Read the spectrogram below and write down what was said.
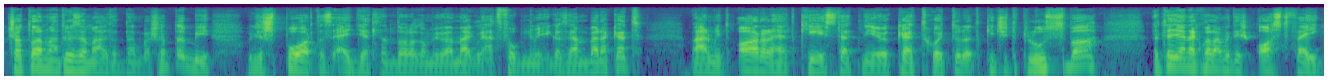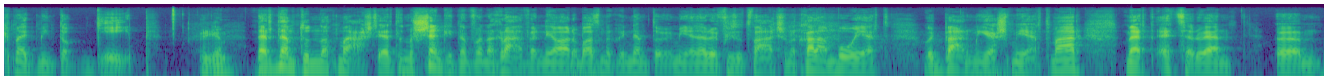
csatornát üzemeltetnek be, stb., hogy a sport az egyetlen dolog, amivel meg lehet fogni még az embereket, mármint arra lehet késztetni őket, hogy tudod, kicsit pluszba tegyenek valamit, és azt fejik meg, mint a gép. Igen. Mert nem tudnak mást, érted? Most senkit nem fognak rávenni arra, az meg, hogy nem tudom, hogy milyen előfizetőt váltsanak Kalambóért, vagy bármi ilyesmiért már, mert egyszerűen öm,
